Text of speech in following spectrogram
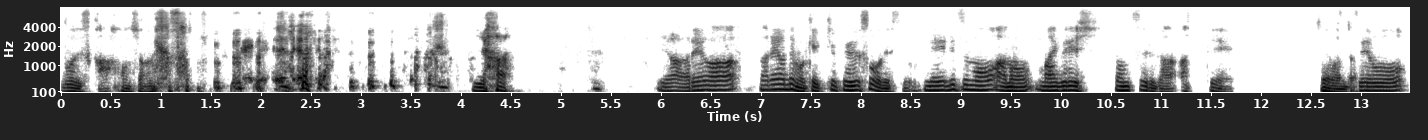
どうですか？本社の皆さん。いや、いや、あれは、あれはでも結局そうですよ。 Rails もあのマイグレーションツールがあって、そうなんだ。それを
